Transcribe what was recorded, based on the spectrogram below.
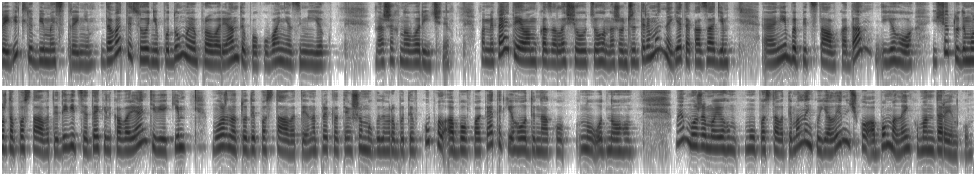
Привіт, любі майстрині! Давайте сьогодні подумаємо про варіанти упакування змійок наших новорічних. Пам'ятаєте, я вам казала, що у цього нашого джентльмена є така ззаді е, ніби підставка да, його. І що туди можна поставити? Дивіться, декілька варіантів, які можна туди поставити. Наприклад, якщо ми будемо робити в купол або в пакетик його одинаково, ну, одного, ми можемо йому поставити маленьку ялиночку або маленьку мандаринку.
